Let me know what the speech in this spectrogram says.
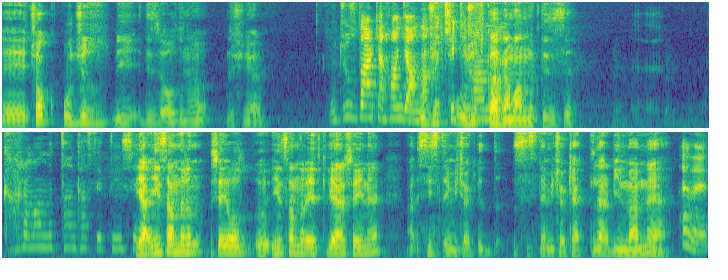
e, çok ucuz bir dizi olduğunu düşünüyorum. Ucuz derken hangi anlamda? Ucuz, Çekim ucuz anlamında- kahramanlık dizisi. Kahramanlıktan kastettiğin şey. Ya insanların şey ol, insanları etkileyen şey ne? Hani sistemi çök sistemi çökerttiler bilmem ne ya. Evet.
